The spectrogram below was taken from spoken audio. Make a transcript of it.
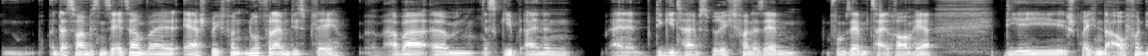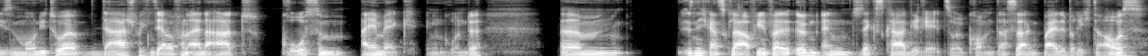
und das war ein bisschen seltsam, weil er spricht von, nur von einem Display, aber ähm, es gibt einen, einen Digitimes-Bericht von derselben, vom selben Zeitraum her. Die sprechen da auch von diesem Monitor. Da sprechen sie aber von einer Art großem iMac im Grunde. Ähm, ist nicht ganz klar. Auf jeden Fall irgendein 6K-Gerät soll kommen. Das sagen beide Berichte aus.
